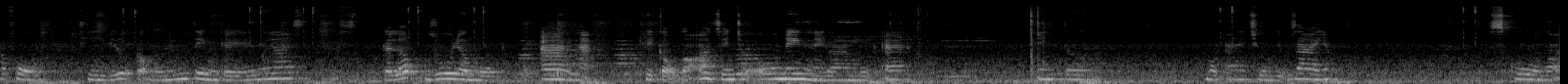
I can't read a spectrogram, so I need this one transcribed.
TOEFL này. Thì ví dụ cậu muốn tìm cái cái lớp junior 1A chẳng hạn thì cậu gõ ở trên chỗ name này là 1A enter. 1A trường Liễu Giai nhé school là gõ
